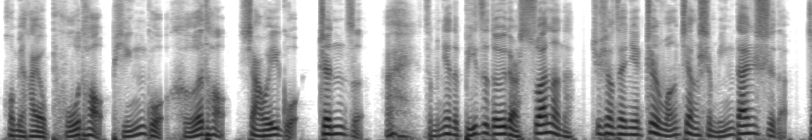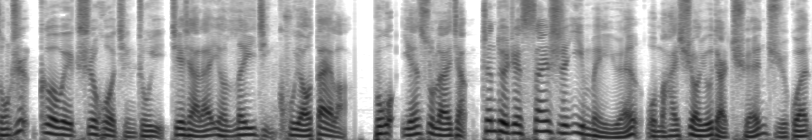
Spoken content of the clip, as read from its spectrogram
后面还有葡萄、苹果、核桃、夏威夷果、榛子。哎，怎么念的鼻子都有点酸了呢？就像在念阵亡将士名单似的。总之，各位吃货请注意，接下来要勒紧裤腰带了。不过，严肃来讲，针对这三十亿美元，我们还需要有点全局观。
